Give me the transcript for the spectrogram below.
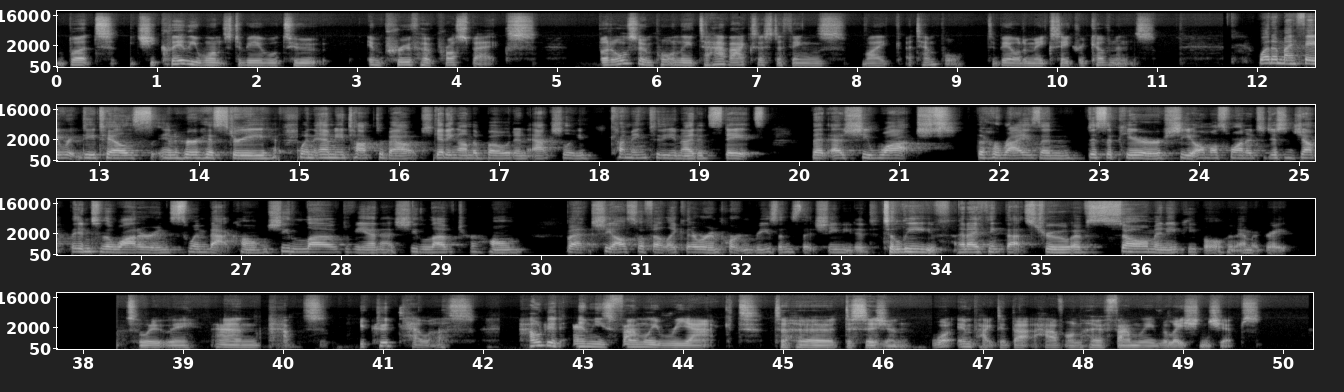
But she clearly wants to be able to improve her prospects but also importantly to have access to things like a temple to be able to make sacred covenants. One of my favorite details in her history when Emmy talked about getting on the boat and actually coming to the United States, that as she watched the horizon disappear, she almost wanted to just jump into the water and swim back home. She loved Vienna, she loved her home but she also felt like there were important reasons that she needed to leave. And I think that's true of so many people who emigrate. Absolutely. And perhaps you could tell us how did Emmy's family react to her decision? What impact did that have on her family relationships?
